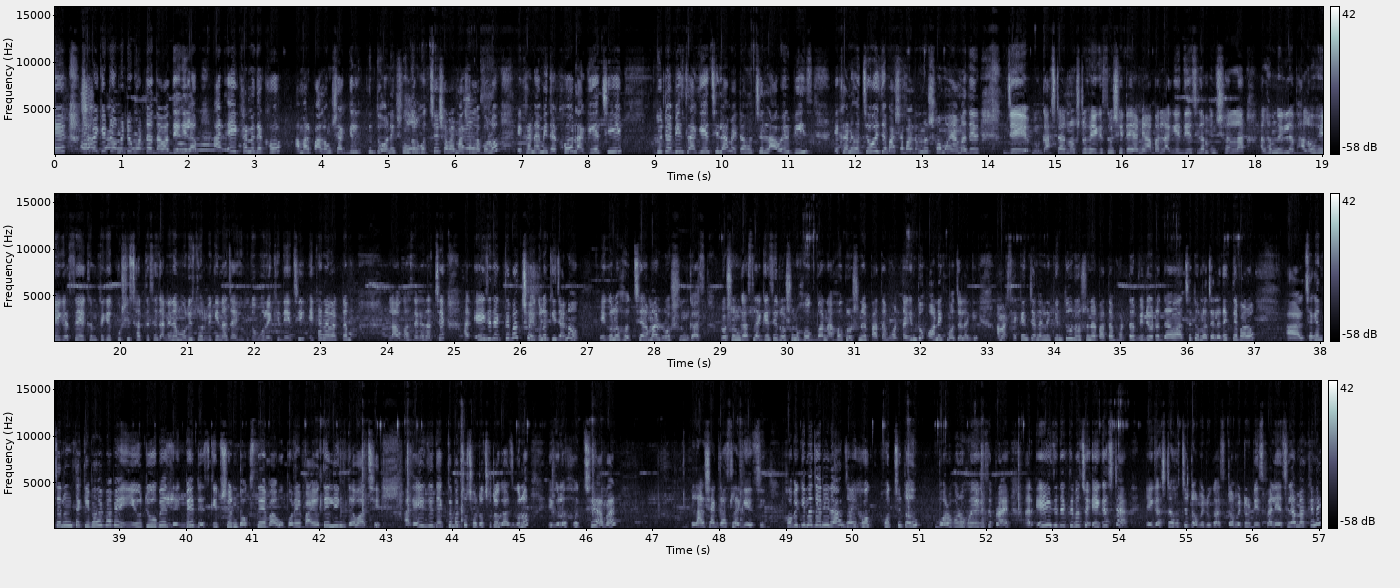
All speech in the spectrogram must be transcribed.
সবাইকে টমেটো ভর্তা দাওয়া দিয়ে দিলাম। আর এইখানে দেখো, আমার পালং শাকগুলি কিন্তু অনেক সুন্দর হচ্ছে, সবাই মাসাল্লাহ বলো। এখানে আমি দেখো লাগিয়েছি, দুইটা বীজ লাগিয়েছিলাম, এটা হচ্ছে লাউয়ের বীজ। এখানে হচ্ছে ওই যে বাসা পাল্টানোর সময় আমাদের যে গাছটা নষ্ট হয়ে গেছিল, সেটাই আমি আবার লাগিয়ে দিয়েছিলাম। ইনশাল্লাহ আলহামদুলিল্লাহ ভালো হয়ে গেছে। এখান থেকে কুশি ছাড়তেছে, জানি না মরিচ ধরবে কি না যাই হোক তবু রেখে দিয়েছি। এখানেও একটা লাউ গাছ দেখা যাচ্ছে। আর এই যে দেখতে পাচ্ছ, এগুলো কি জানো? এগুলো হচ্ছে আমার রসুন গাছ। রসুন গাছ লাগিয়েছি, রসুন হোক বা না হোক, রসুনের পাতা ভর্তা কিন্তু অনেক মজা লাগে। আমার সেকেন্ড চ্যানেলে কিন্তু রসুনের পাতা ভর্তার ভিডিওটা দেওয়া আছে, তোমরা চাইলে দেখতে পারো। আর সেকেন্ড চ্যানেলটা কীভাবে পাবে? ইউটিউবে দেখবে ডেসক্রিপশন বক্সে বা উপরে বায়োতে লিঙ্ক দেওয়া আছে। আর এই যে দেখতে পাচ্ছ, ছোট ছোট গাছগুলো, এগুলো হচ্ছে আমার লাল শাক গাছ লাগিয়েছি। হবে কিনা জানি না, যাই হোক, হচ্ছে তো, বড় বড় হয়ে গেছে প্রায়। আর এই যে দেখতে পাচ্ছ এই গাছটা এই গাছটা হচ্ছে টমেটো গাছ। টমেটোর বীজ ফালিয়েছিলাম এখানে,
